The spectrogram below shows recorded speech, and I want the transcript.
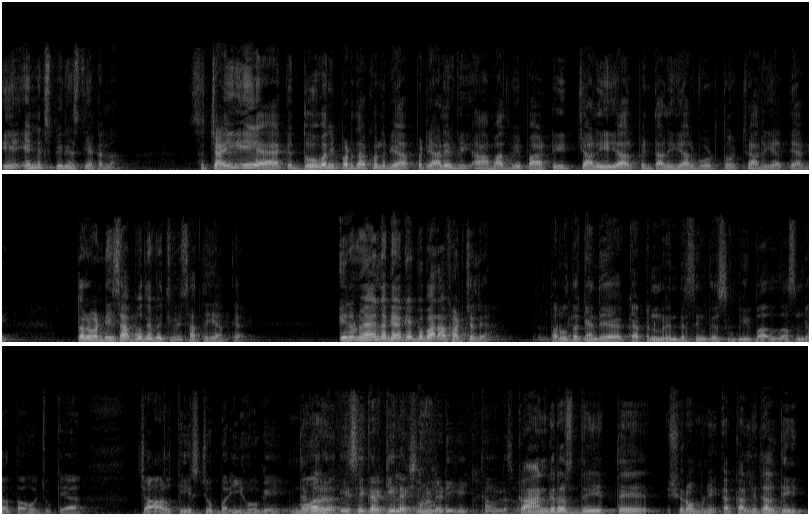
ਇਹ ਇਨਐਕਸਪੀਰੀਅੰਸ ਦੀਆਂ ਗੱਲਾਂ। ਸੱਚਾਈ ਇਹ ਹੈ ਕਿ ਦੋ ਵਾਰੀ ਪਰਦਾ ਖੁੱਲ ਗਿਆ, ਪਟਿਆਲੇ ਵੀ ਆਮ ਆਦਮੀ ਪਾਰਟੀ 40000 45000 ਵੋਟ ਤੋਂ 4000 ਤੇ ਆ ਗਈ। ਤਲਵੰਡੀ ਸਾਬੋ ਦੇ ਵਿੱਚ ਵੀ 7000 ਤੇ ਆ ਗਈ। ਇਹਨਾਂ ਨੂੰ ਐ ਲੱਗਿਆ ਕਿ ਗੁਬਾਰਾ ਫਟ ਚੱਲਿਆ। ਪਰ ਉਹ ਤਾਂ ਕਹਿੰਦੇ ਆ ਕੈਪਟਨ ਅਮਰਿੰਦਰ ਸਿੰਘ ਤੇ ਸੁਖਬੀਰ ਬਾਦਲ ਦਾ ਸਮਝੌਤਾ ਹੋ ਚੁੱਕਿਆ। ਚਾਲ ਕੇਸ ਚੋਂ ਬਰੀ ਹੋ ਗਏ ਔਰ ਇਸੇ ਕਰਕੇ ਇਲੈਕਸ਼ਨ ਨਹੀਂ ਲੜੀ ਗਈ ਕਾਂਗਰਸ ਵੱਲੋਂ। ਕਾਂਗਰਸ ਦੀ ਤੇ ਸ਼੍ਰੋਮਣੀ ਅਕਾਲੀ ਦਲ ਦੀ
